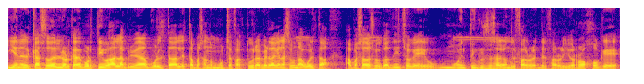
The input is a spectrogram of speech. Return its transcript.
y en el caso del Lorca Deportiva la primera vuelta le está pasando mucha factura. Es verdad que en la segunda vuelta ha pasado eso que tú has dicho, que un momento incluso salieron del, farol, del farolillo rojo, que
